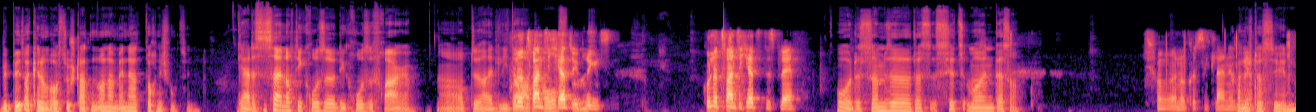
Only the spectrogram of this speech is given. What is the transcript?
mit Bilderkennung auszustatten und am Ende hat es doch nicht funktioniert. ja, das ist halt noch die große, die große Frage, ne? ob du halt LIDAR 120 brauchst Hertz übrigens. 120 Hertz Display. Oh, das haben sie, das ist jetzt immerhin besser. Ich hole mir mal nur kurz einen kleinen. Kann ich das sehen?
